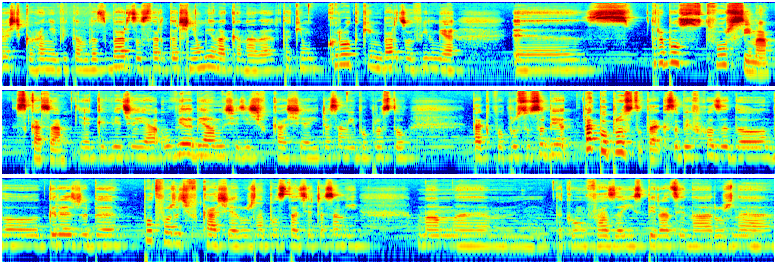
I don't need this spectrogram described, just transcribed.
Cześć kochani, witam Was bardzo serdecznie u mnie na kanale w takim krótkim bardzo filmie yy, z trybu Stwórz Sima z Kasa. Jak wiecie, ja uwielbiam siedzieć w kasie i czasami po prostu tak po prostu sobie, tak po prostu tak, sobie wchodzę do, do gry, żeby potworzyć w kasie różne postacie. Czasami mam em, taką fazę, inspirację na różne,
